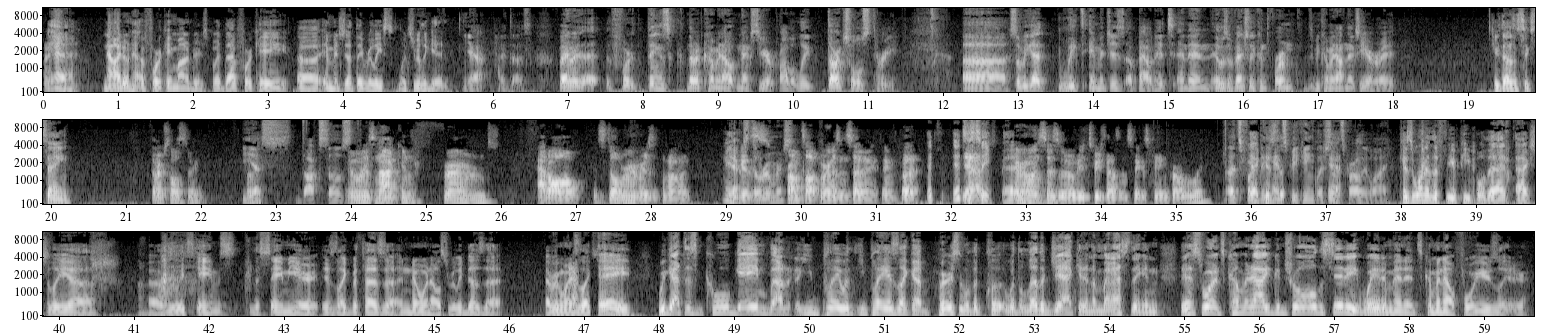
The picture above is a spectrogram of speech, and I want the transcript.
Next Yeah. Now I don't have 4K monitors, but that 4K uh, image that they released looks really good. Yeah, it does. But anyway, uh, for things that are coming out next year, probably Dark Souls three. Uh, so we got leaked images about it, and then it was eventually confirmed to be coming out next year, right? 2016. Dark Souls 3? Yes, Dark Souls. 3. It was not confirmed at all. It's still rumors at the moment. Yeah, because Still rumors? From Software hasn't said anything, but it's it's Yeah. a safe bet. everyone says it'll be 2016 probably. That's fine. Yeah, they 'cause can't the- speak English, so that's probably why. Because one of the few people that actually uh, uh, release games the same year is like Bethesda, and no one else really does that. Everyone's Yeah. like, "Hey, we got this cool game about you play with you play as like a person with a clo- with a leather jacket and a mask thing, and this what it's coming out. You control the city. Wait a minute, it's coming out four years later.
